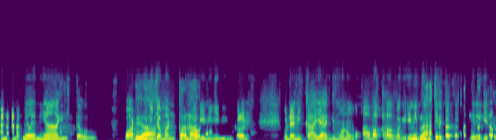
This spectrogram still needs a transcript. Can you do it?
anak-anak milenial gitu. Wah dulu ya, di zaman karena gini gini. Kalau udah nikah ya gimana? Wah bakal bagi ini nah, cerita tersendiri gitu.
